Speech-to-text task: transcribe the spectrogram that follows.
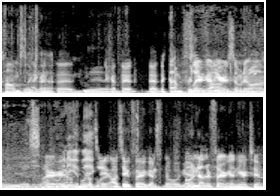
comms like I got the, Yeah. I got the, the, the Uh, flare gun bomb. here. if Somebody want? yes. Flare I gun. got Getting four big? flare- Okay, I'll take flare gun for the whole game. Oh, another flare gun here too.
